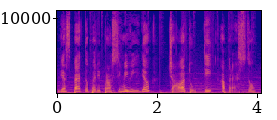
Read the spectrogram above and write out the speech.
Vi aspetto per i prossimi video, ciao a tutti, a presto!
